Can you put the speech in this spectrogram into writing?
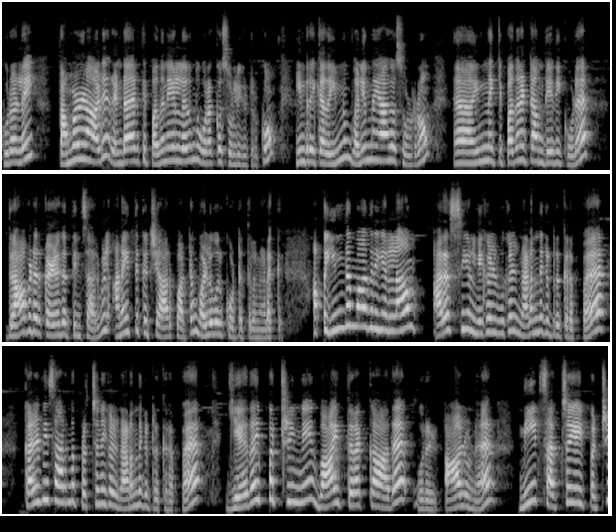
குரலை தமிழ்நாடு ரெண்டாயிரத்தி பதினேழுலேருந்து உறக்க சொல்லிக்கிட்டு இருக்கோம் இன்றைக்கு அதை இன்னும் வலிமையாக சொல்கிறோம் இன்னைக்கு பதினெட்டாம் தேதி கூட திராவிடர் கழகத்தின் சார்பில் அனைத்து கட்சி ஆர்ப்பாட்டம் வள்ளுவர் கோட்டத்தில் நடக்கு. அப்போ இந்த மாதிரியெல்லாம் அரசியல் நிகழ்வுகள் நடந்துகிட்டு இருக்கிறப்ப கல்வி சார்ந்த பிரச்சனைகள் நடந்துகிட்டு இருக்கிறப்ப எதை பற்றியுமே வாய் திறக்காத ஒரு ஆளுநர் நீட் சர்ச்சையை பற்றி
